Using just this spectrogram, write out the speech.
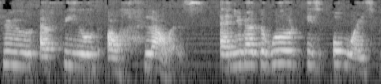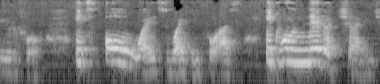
through a field of flowers. And you know, the world is always beautiful. It's always waiting for us. It will never change.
